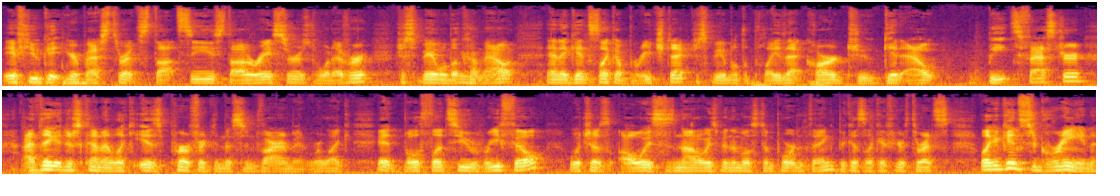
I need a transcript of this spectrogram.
if you get your best threats, thought seize, Thought Erasures, whatever, just be able to come out and against like a breach deck, just be able to play that card to get out beats faster. I think it just kind of like is perfect in this environment where like it both lets you refill, which has always has not always been the most important thing because like if your threats like against green,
